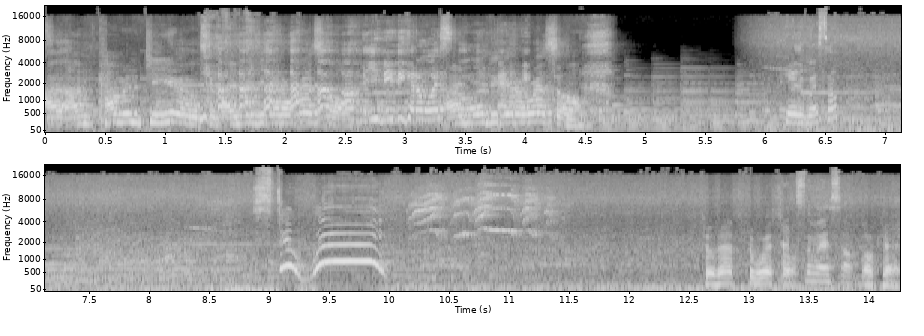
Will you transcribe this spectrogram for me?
I, I'm coming to you because I need to get a whistle. you need to get a whistle. I need to get a whistle. Hear the whistle? Stu, woo! So that's the whistle. That's the whistle. Okay.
